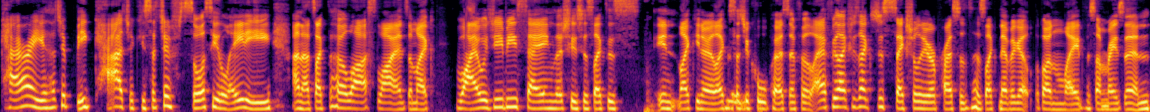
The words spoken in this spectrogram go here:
Carrie, you're such a big catch. Like, you're such a saucy lady. And that's like her last lines. I'm like, why would you be saying that she's just like this in like you know like such a cool person for I feel like she's like just sexually repressed and has like never get gotten laid for some reason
